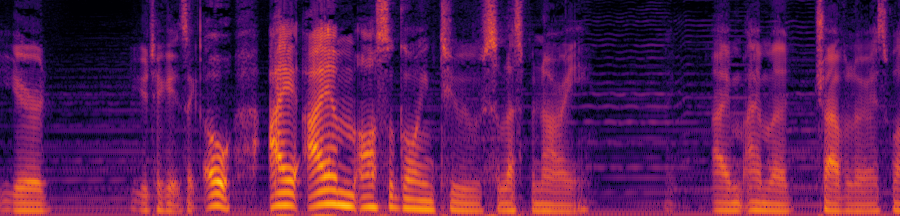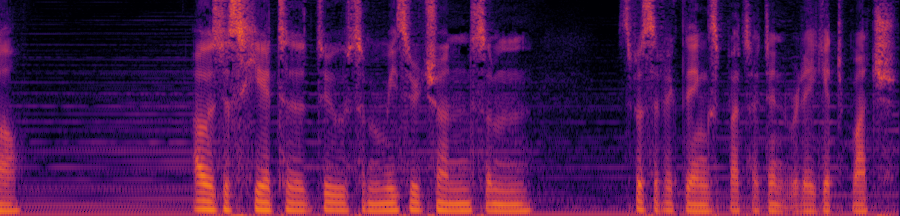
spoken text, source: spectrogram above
your your ticket. It's like, oh, I I am also going to Celeste Minari. I'm I'm a traveler as well. I was just here to do some research on some specific things, but I didn't really get much.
